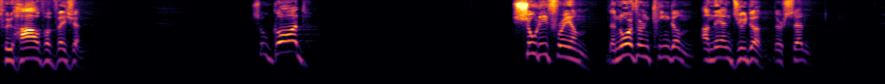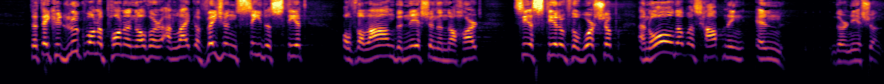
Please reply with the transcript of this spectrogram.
To have a vision. So God showed Ephraim, the northern kingdom, and then Judah, their sin. That they could look one upon another and, like a vision, see the state of the land, the nation, and the heart, see a state of the worship and all that was happening in their nation.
